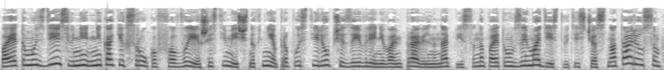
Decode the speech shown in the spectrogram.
Поэтому здесь ни- никаких сроков вы шестимесячных не пропустили. Общее заявление вами правильно написано, поэтому взаимодействуйте сейчас с нотариусом.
